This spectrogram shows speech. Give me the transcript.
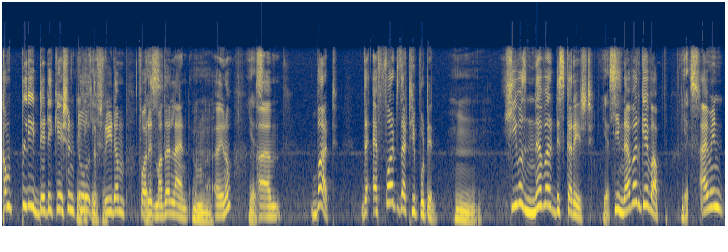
complete dedication to the freedom for his Yes. motherland um, Mm. uh, you know? Yes. um, but the efforts that he put in hmm. he was never discouraged. Yes. he never gave up. Yes. I mean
